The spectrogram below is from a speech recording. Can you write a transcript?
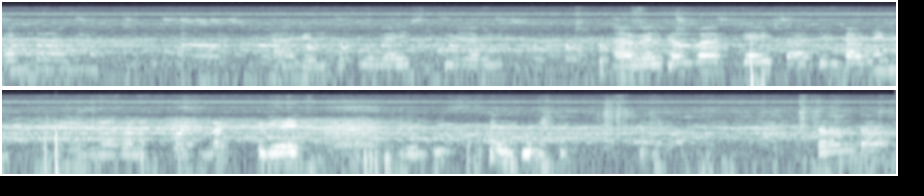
Sarap sarap. Ah, ganito po guys, Kiyari. Ah, welcome back guys sa ating channel. Ngayon na ako ng spotlight. Sige. Tarang tarang.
